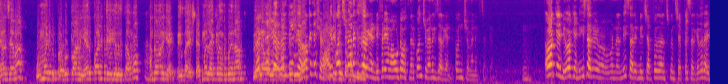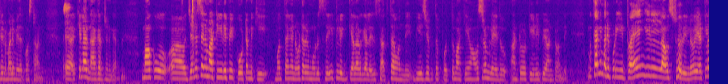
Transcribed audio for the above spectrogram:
జనసేన ఉమ్మడి ప్రభుత్వాన్ని ఏర్పాటు చేయగలుగుతాము. అంతవరకే మిగతా ఎమ్మెల్యే ఎక్కడికి పోయినా వేరే కొంచెం వెనక్కి. జరగండి. ఫ్రేమ్ అవుట్ అవుతున్నారు. కొంచెం వెనక్కి జరగండి. కొంచెం వెనక్కి జరగండి. ఓకే అండి ఓకే అండి. ఈసారి ఉండండి. సరే మీరు చెప్పదలుచుకుని చెప్పేశారు కదా రైట్ అండి. మళ్ళీ మీ దగ్గరకు వస్తామండి. కిలార్ నాగార్జున గారు మాకు జనసేన మా టీడీపీ కూటమికి మొత్తంగా నూట ఇరవై మూడు సీట్లు గెలవగలిగే సత్తా ఉంది. బీజేపీతో పొత్తు మాకేం అవసరం లేదు అంటూ టీడీపీ అంటోంది. కానీ మరి ఇప్పుడు ఈ ట్రయాంగిల్ లవ్ స్టోరీలో ఎట్లా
